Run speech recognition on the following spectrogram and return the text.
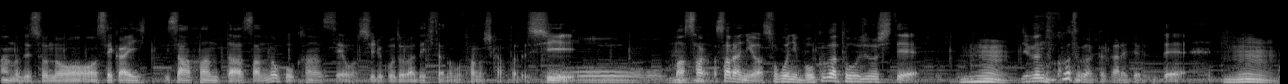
なので、その世界遺産ハンターさんのこう感性を知ることができたのも楽しかったですえし、おー。まあ、ささらにはそこに僕が登場して、うん。自分のことが書かれてるんで、うん。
